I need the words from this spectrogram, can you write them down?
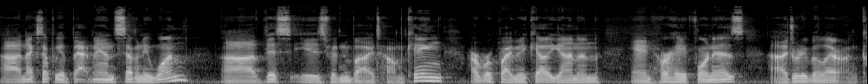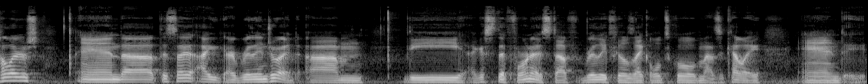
Uh, next up, we have Batman 71. Uh, this is written by Tom King, artwork by Mikel Janín and Jorge Fornes, uh, Jordie Bellaire on colors, and uh, this I, I, I, really enjoyed. Um, the I guess the Fornes stuff really feels like old school Mazzucchelli, and you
